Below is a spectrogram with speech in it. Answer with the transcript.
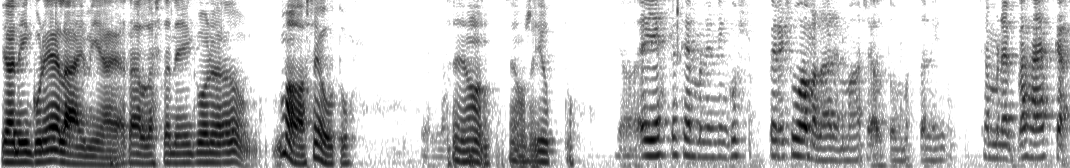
ja niin kuin eläimiä ja tällaista niin kuin, maaseutu. Kyllä. Se on, se on se juttu. Joo, ei ehkä semmoinen niin perisuomalainen maaseutu, mutta niin kuin, semmoinen vähän ehkä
